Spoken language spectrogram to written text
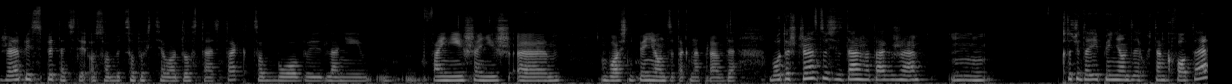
Że lepiej spytać tej osoby, co by chciała dostać, tak? Co byłoby dla niej fajniejsze niż właśnie pieniądze tak naprawdę. Bo też często się zdarza tak, że mm, ktoś ci daje pieniądze, jakąś tam kwotę,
